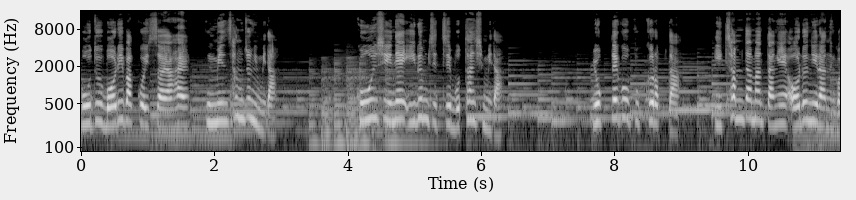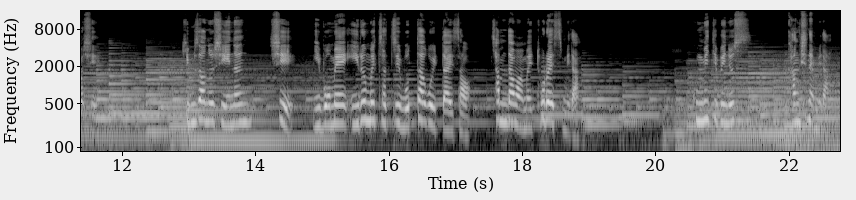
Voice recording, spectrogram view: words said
모두 머리 박고 있어야 할 국민 상중입니다. 고은 시인의 이름 짓지 못한 시입니다. 욕되고 부끄럽다. 이 참담한 땅의 어른이라는 것이. 김선우 시인은 시, 이 봄에 이름을 찾지 못하고 있다 해서 참담함을 토로했습니다. 국민TV 뉴스 강신혜입니다.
